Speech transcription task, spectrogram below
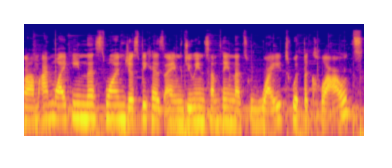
Um, I'm liking this one just because I'm doing something that's white with the clouds.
